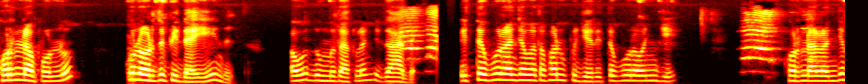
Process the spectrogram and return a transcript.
ಕೊರ್ನ ಪೊಣ್ಣು ಕುಲೊಡ್ದು ಪಿದಾಯಿ ಇಂದು ಅವು ದುಂಬು ಇತ್ತೆ ಪೂರ ಅಂಚ ಮಾತ ಪನ್ಪುಜೆರ್ ಇತ್ತೆ ಪೂರ ಒಂಜಿ ಕೊರ್ನಾಲ್ ಒಂಜಿ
